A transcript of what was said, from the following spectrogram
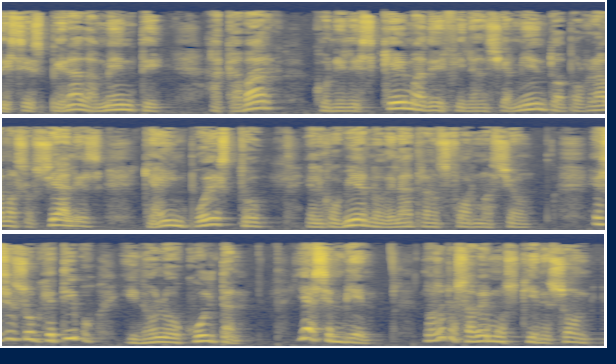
desesperadamente acabar con el esquema de financiamiento a programas sociales que ha impuesto el gobierno de la transformación. Ese es su objetivo y no lo ocultan. Y hacen bien. Nosotros sabemos quiénes son.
